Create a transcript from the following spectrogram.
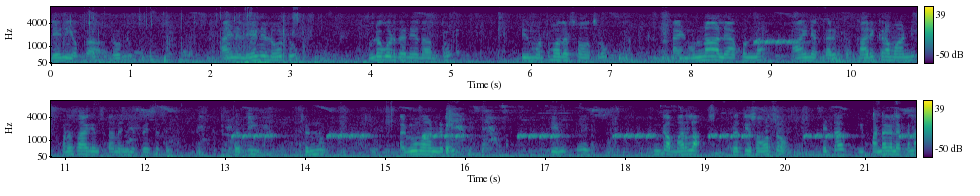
లేని యొక్క లోటు. ఆయన లేని లోటు ఉండకూడదనే దాంతో ఇది మొట్టమొదటి సంవత్సరం. ఆయన ఉన్నా లేకుండా ఆయన కార్యక్రమాన్ని కొనసాగించాలని చెప్పేసి ప్రతి చెన్ను అభిమానులకి ఇంకా మరలా ప్రతి సంవత్సరం ఇట్ట ఈ పండగ లెక్కన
